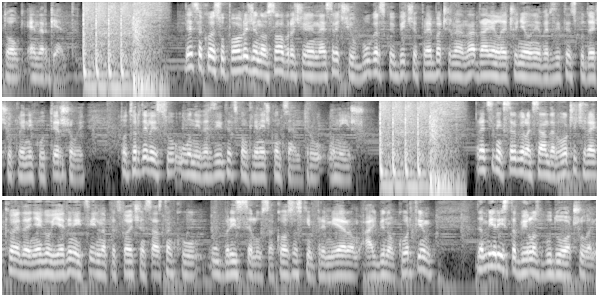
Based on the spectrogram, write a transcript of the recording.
tog energenta. Deca koja su povređena u saobraćajnoj nesreći u Bugarskoj biće prebačena na dalje lečenje u Univerzitetsku dečju kliniku u Tiršovoj, potvrdili su u Univerzitetskom kliničkom centru u Nišu. Predsednik Srbije Aleksandar Vučić rekao je da je njegov jedini cilj na predstojećem sastanku u Briselu sa kosovskim premijerom Albinom Kurtijem da mir i stabilnost budu očuvani.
